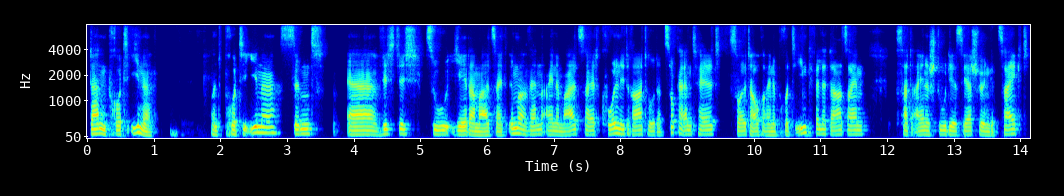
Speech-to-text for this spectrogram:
Dann Proteine. Und Proteine sind äh, wichtig zu jeder Mahlzeit. Immer wenn eine Mahlzeit Kohlenhydrate oder Zucker enthält, sollte auch eine Proteinquelle da sein. Das hat eine Studie sehr schön gezeigt.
